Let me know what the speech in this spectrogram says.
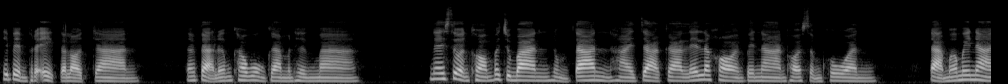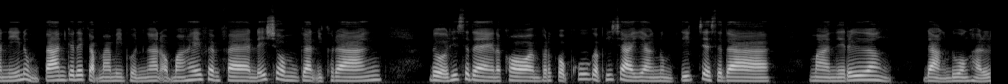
ที่เป็นพระเอกตลอดกาลตั้งแต่เริ่มเข้าวงการบันเทิงมา ในส่วนของปัจจุบันหนุ่มตั้นหายจากการเล่นละครไปนานพอสมควร แต่เมื่อไม่นานนี้หนุ่มตั้นก็ได้กลับมามีผลงานออกมาให้แฟนๆ ได้ชมกันอีกครั้ง โดยที่แสดงละครประกบคู่กับพี่ชายอย่างหนุ่มติ๊กเจษดา มาในเรื่อง ด่างดวงหฤ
